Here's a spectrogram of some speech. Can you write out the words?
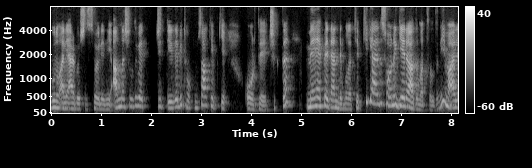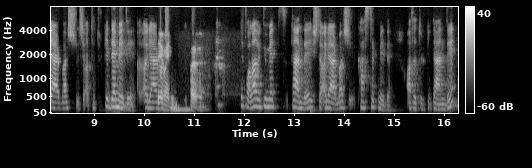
bunu Ali Erbaş'ın söylediği anlaşıldı ve ciddi de bir toplumsal tepki ortaya çıktı. MHP'den de buna tepki geldi. Sonra geri adım atıldı değil mi? Ali Erbaş işte Atatürk'e demedi. Ali Erbaş demedi. Evet. falan hükümetten de işte Ali Erbaş kastetmedi Atatürk'ü dendi.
